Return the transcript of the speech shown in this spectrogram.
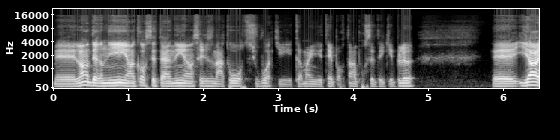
Mais l'an dernier, encore cette année en séries éliminatoires, tu vois comment il est important pour cette équipe-là. Euh, hier,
